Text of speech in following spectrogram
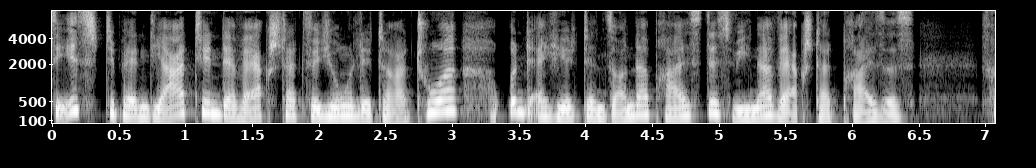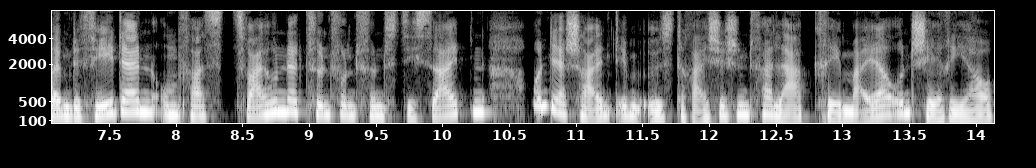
Sie ist Stipendiatin der Werkstatt für junge Literatur und erhielt den Sonderpreis des Wiener Werkstattpreises. Fremde Federn umfasst 255 Seiten und erscheint im österreichischen Verlag Kremeyer und Scheriau.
